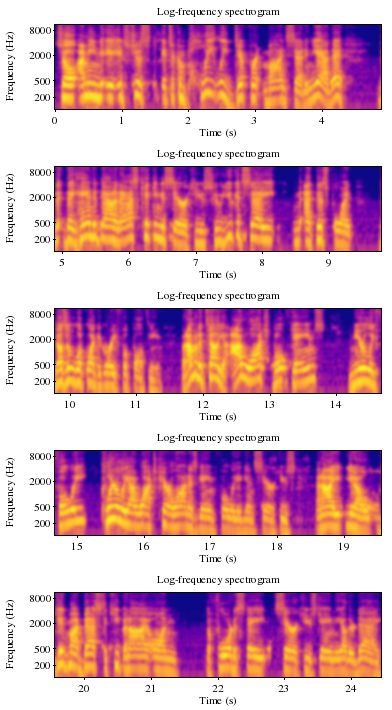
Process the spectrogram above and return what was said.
So I mean, it's just it's a completely different mindset. And yeah, they they- handed down an ass kicking to Syracuse, who you could say at this point doesn't look like a great football team. But I'm going to tell you, I watched both games nearly fully. Clearly, I watched Carolina's game fully against Syracuse, and I, you know, did my best to keep an eye on the Florida State Syracuse game the other day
